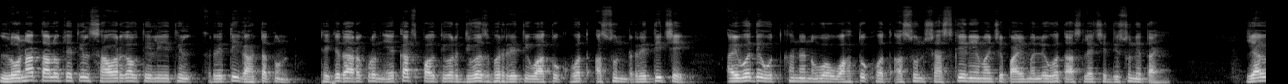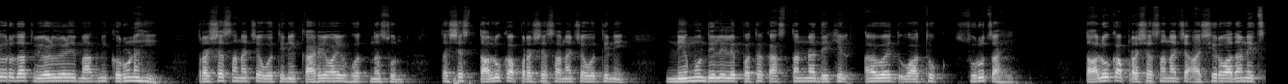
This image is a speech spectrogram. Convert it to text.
लोणार तालुक्यातील सावरगाव तेली येथील रेती घाटातून ठेकेदाराकडून एकाच पावतीवर दिवसभर रेती वाहतूक होत असून रेतीचे अवैध उत्खनन व वाहतूक होत असून शासकीय नियमांचे पायमल्य होत असल्याचे दिसून येत आहे. याविरोधात वेळोवेळी मागणी करूनही प्रशासनाच्या वतीने कार्यवाही होत नसून तसेच तालुका प्रशासनाच्या वतीने नेमून दिलेले पथक असताना देखील अवैध वाहतूक सुरूच आहे. तालुका प्रशासनाच्या आशीर्वादानेच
